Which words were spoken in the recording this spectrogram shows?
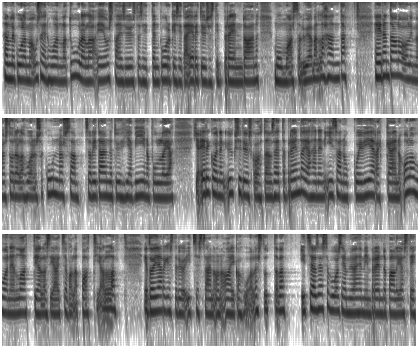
hän oli kuulemma usein huonolla tuulella ja jostain syystä sitten purki sitä erityisesti Brendaan, muun muassa lyömällä häntä. Heidän talo oli myös todella huonossa kunnossa, se oli täynnä tyhjiä viinapulloja ja erikoinen yksityiskohta on se, että Brenda ja hänen isä nukkui vierekkäin olohuoneen lattialla sijaitsevalla patjalla. Ja tuo järjestely jo itsessään on aika huolestuttava. Itse asiassa vuosia myöhemmin Brenda paljasti,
